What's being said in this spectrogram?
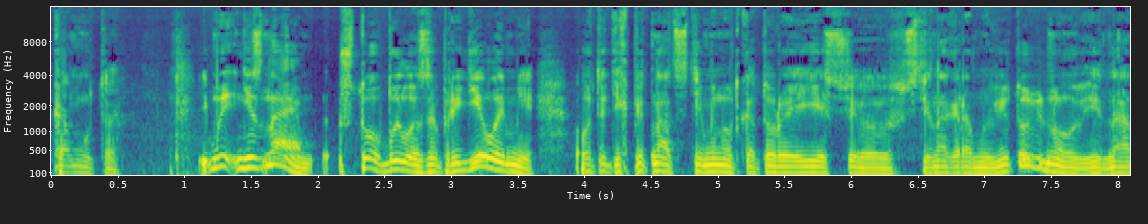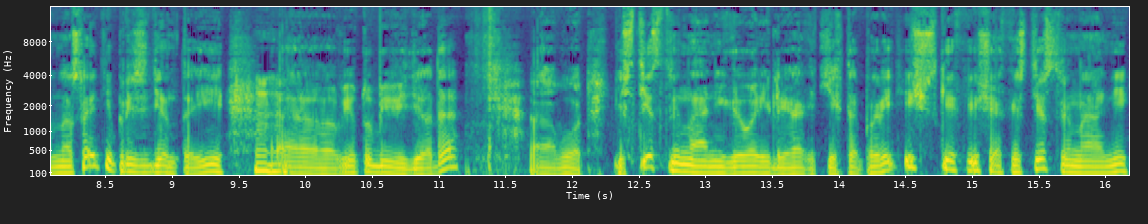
кому-то и мы не знаем, что было за пределами вот этих 15 минут, которые есть э, в стенограмме в Ютубе, ну, и на, на сайте президента, и э, в Ютубе видео, да? А, вот. Естественно, они говорили о каких-то политических вещах, естественно, они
